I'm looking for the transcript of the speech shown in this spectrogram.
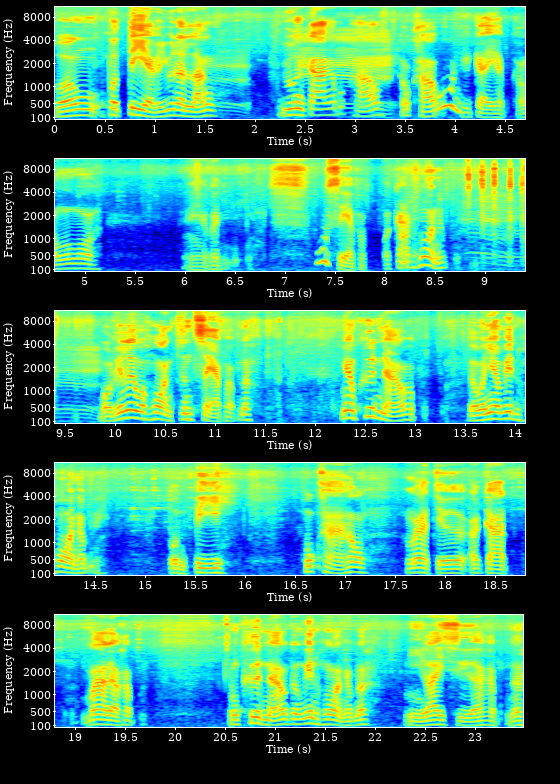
ของพอเตี้ยก็อยู่ด้านหลัง อยู่กลางๆครับขาวขาวขาวๆไก่ๆครับเขางอๆนี่เป็นอู้เสียบครับอากาศร้อนครับ บอกได้เลยว่าร้อนจนแสบครับเนาะย่ำขึ้นหนาวครับ แต่ว่าย่ำเว้นร้อนครับนี่ต้นปีหกหาเฮามาเจออากาศมาแล้วครับต้องขึ้นหนาวกลางเว้นร้อนครับเนาะนี่ไล่เสือครับนะ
